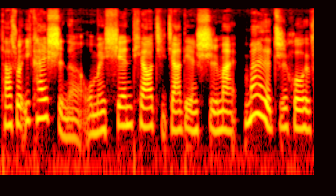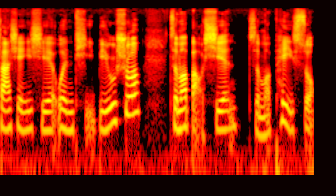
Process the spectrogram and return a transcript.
他说：“一开始呢，我们先挑几家店试卖，卖了之后会发现一些问题，比如说怎么保鲜、怎么配送，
